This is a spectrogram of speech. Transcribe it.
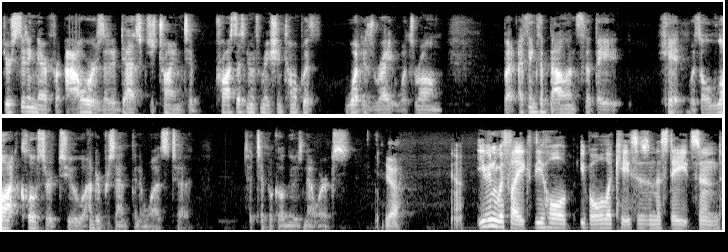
you're sitting there for hours at a desk just trying to process new information, come up with what is right, what's wrong. But I think the balance that they hit was a lot closer to 100% than it was to to typical news networks. Yeah. yeah. Even with like the whole Ebola cases in the states, and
